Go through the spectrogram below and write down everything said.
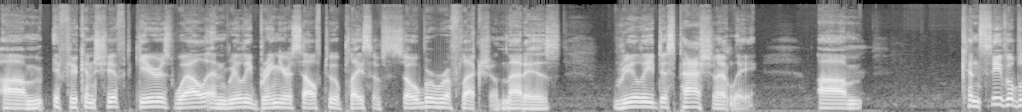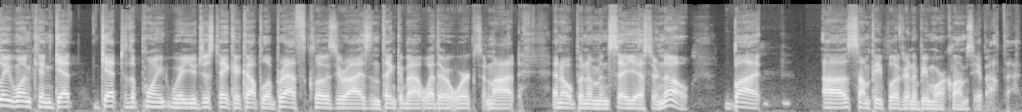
Um, if you can shift gears well and really bring yourself to a place of sober reflection, that is, really dispassionately, um, conceivably one can get get to the point where you just take a couple of breaths, close your eyes, and think about whether it works or not, and open them and say yes or no. But uh, some people are going to be more clumsy about that.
